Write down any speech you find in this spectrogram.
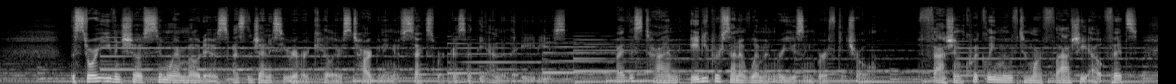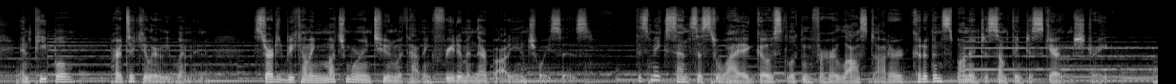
The story even shows similar motives as the Genesee River Killer's targeting of sex workers at the end of the 80s. By this time, 80% of women were using birth control. Fashion quickly moved to more flashy outfits, and people, particularly women, started becoming much more in tune with having freedom in their body and choices. This makes sense as to why a ghost looking for her lost daughter could have been spun into something to scare them straight.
